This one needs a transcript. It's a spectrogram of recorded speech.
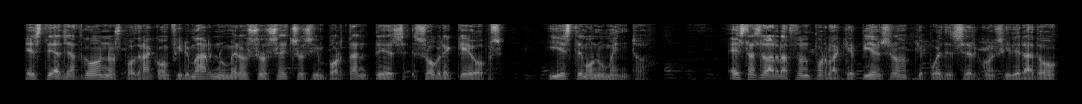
Este hallazgo nos podrá confirmar numerosos hechos importantes sobre Keops y este monumento. Esta es la razón por la que pienso que puede ser considerado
